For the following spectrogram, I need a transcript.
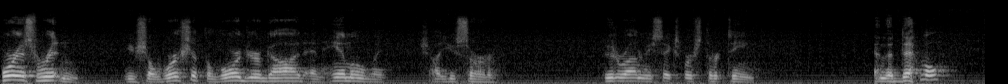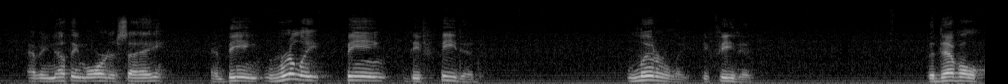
for it is written, You shall worship the Lord your God, and him only shall you serve. Deuteronomy 6, verse 13. And the devil, having nothing more to say, and being really being defeated, literally defeated, the devil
